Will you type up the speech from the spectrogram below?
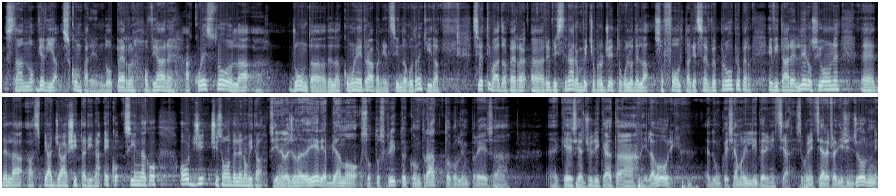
stanno via via scomparendo. Per ovviare a questo, la giunta del comune di Trapani, il sindaco Tranchida, si è attivata per eh, ripristinare un vecchio progetto, quello della soffolta, che serve proprio per evitare l'erosione eh, della spiaggia cittadina. Ecco, sindaco, oggi ci sono delle novità. Sì, nella giornata di ieri abbiamo sottoscritto il contratto con l'impresa eh, che si è aggiudicata i lavori e dunque siamo lì lì per iniziare. Si può iniziare fra dieci giorni,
